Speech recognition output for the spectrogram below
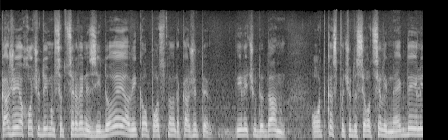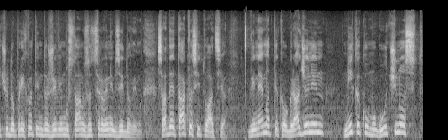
kaže ja hoću da imam sad crvene zidove, a vi kao podstanar kažete ili ću da dam otkaz pa ću da se ocelim negde ili ću da prihvatim da živim u stanu za crvenim zidovima. Sada je takva situacija. Vi nemate kao građanin nikakvu mogućnost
